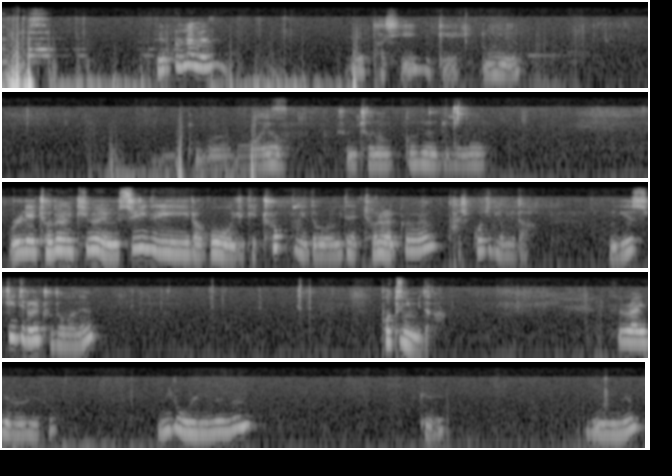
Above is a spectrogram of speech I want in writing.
그냥 끝나면 네, 다시 이렇게 누르면 이렇게 뭐가 나와요. 저는 끄기를 누르면 원래 전원을 키면 여기 3D라고 이렇게 초록불이 들어오는데 전원을 끄면 다시 꺼진답니다. 이게 3D를 조정하는 버튼입니다. 슬라이드를 해서 위로 올리면은 이렇게 올리면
